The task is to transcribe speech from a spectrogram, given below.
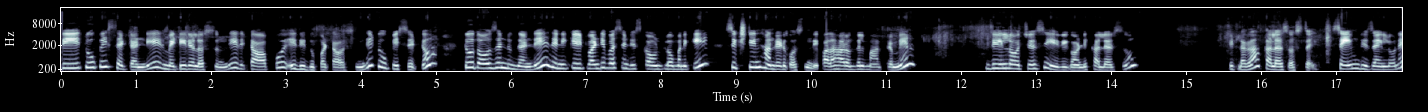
ఇది టూ పీస్ సెట్ అండి. ఇది మెటీరియల్ వస్తుంది. ఇది టాప్ ఇది దుపట్టా వస్తుంది. Two piece set. Two thousand ఉందండి. దీనికి ట్వంటీ పర్సెంట్ డిస్కౌంట్లో మనకి సిక్స్టీన్ హండ్రెడ్కి వస్తుంది. పదహారు వందలు మాత్రమే. దీనిలో వచ్చేసి ఇవిగోండి కలర్స్ ఇట్లాగా కలర్స్ వస్తాయి. సేమ్ డిజైన్లోనే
